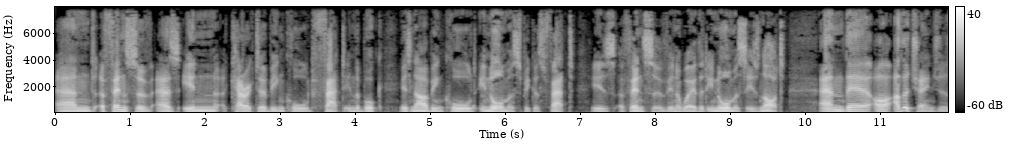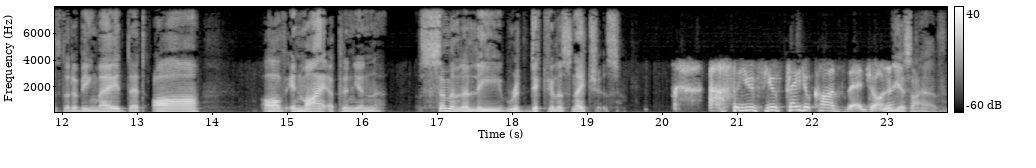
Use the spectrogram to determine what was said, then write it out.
And offensive as in a character being called fat in the book is now being called enormous because fat is offensive in a way that enormous is not. And there are other changes that are being made that are of, in my opinion, similarly ridiculous natures. Ah, so you've you've played your cards there, John. Yes, I have.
